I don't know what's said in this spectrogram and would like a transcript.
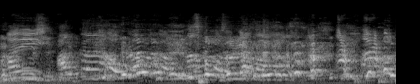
아니 아까 누가 올라오니까 안 올라올까봐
